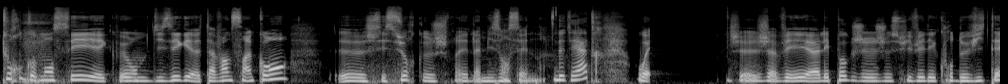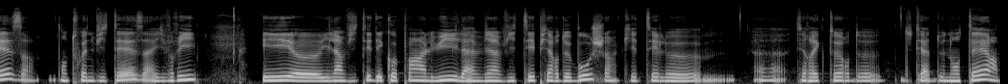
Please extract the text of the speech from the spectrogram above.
tout recommencer et qu'on me disait, t'as 25 ans, c'est sûr que je ferais de la mise en scène. De théâtre? Ouais. J'avais à l'époque, je, suivais les cours de Vitesse, d'Antoine Vitesse à Ivry, et euh, il invitait des copains à lui. Il avait invité Pierre Debauche, qui était le euh, directeur du théâtre de Nanterre.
